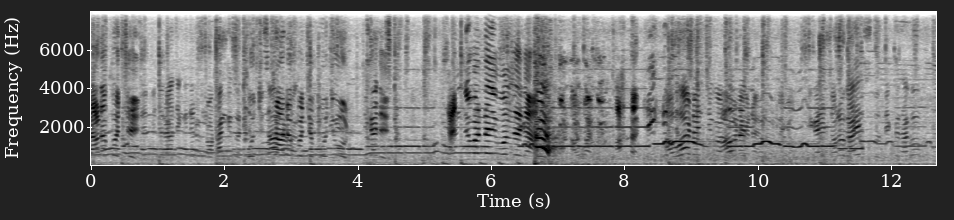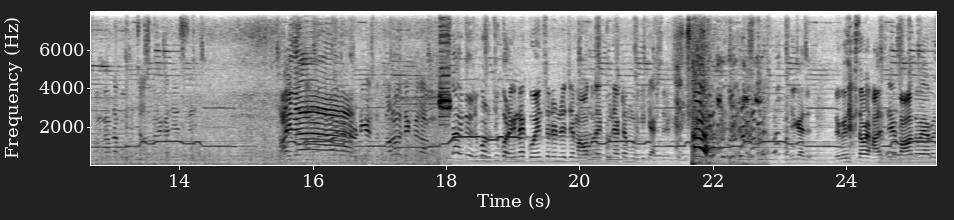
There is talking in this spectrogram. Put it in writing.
নাটক করছে নাটক করছে প্রচুর ঠিক আছে চুপ করো, এখানে কোইন্সিডেন্ট হয়েছে, মামাতো এক্ষুনি একটা মুরগিকে অ্যাক্সিডেন্ট ঠিক আছে। দেখো সবাই হাসছে মামাতো ভাই এখন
